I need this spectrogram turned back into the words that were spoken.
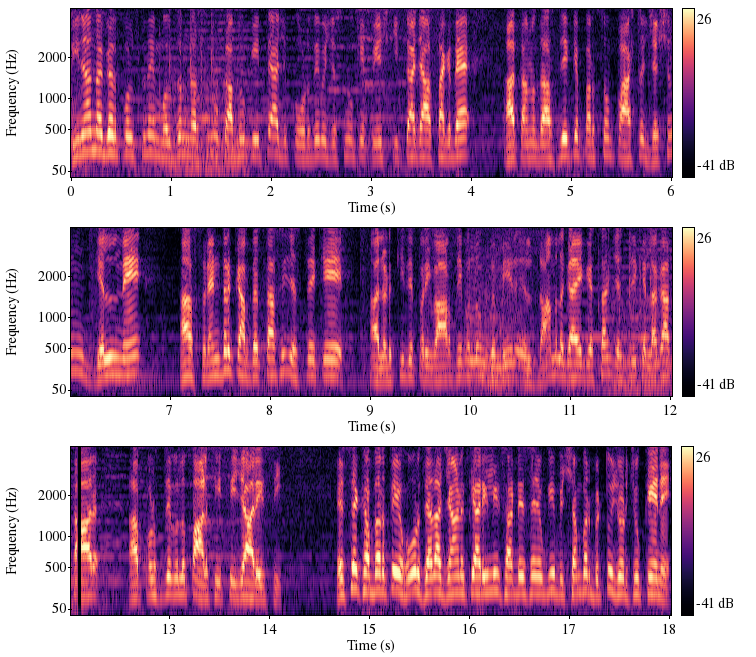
ਦੀਨਾਨਗਰ ਪੁਲਿਸ ਨੇ ਮੁਲਜ਼ਮ ਨਰਸ ਨੂੰ ਕਾਬੂ ਕੀਤਾ ਅੱਜ ਕੋਰਟ ਦੇ ਵਿੱਚ ਇਸ ਨੂੰ ਕਿ ਪੇਸ਼ ਕੀਤਾ ਜਾ ਸਕਦਾ ਹੈ। ਤੁਹਾਨੂੰ ਦੱਸ ਦਈਏ ਕਿ ਪਰਸੋਂ ਪਾਸਟਰ ਜਸ਼ਨ ਗਿੱਲ ਨੇ ਸਰੈਂਡਰ ਕਰ ਦਿੱਤਾ ਸੀ, ਜਿਸ ਤੇ ਕਿ ਲੜਕੀ ਦੇ ਪਰਿਵਾਰ ਦੇ ਵੱਲੋਂ ਗੰਭੀਰ ਇਲਜ਼ਾਮ ਲਗਾਏ ਗਏ ਸਨ, ਜਿਸ ਦੀ ਕਿ ਲਗਾਤਾਰ ਪੁਲਿਸ ਦੇ ਵੱਲੋਂ ਭਾਲ ਕੀਤੀ ਜਾ ਰਹੀ ਸੀ। ਇਸੇ ਖਬਰ ਤੇ ਹੋਰ ਜ਼ਿਆਦਾ ਜਾਣਕਾਰੀ ਲਈ ਸਾਡੇ ਸਹਿਯੋਗੀ ਬਿਸ਼ੰਬਰ ਬਿੱਟੂ ਜੁੜ ਚੁੱਕੇ ਨੇ।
